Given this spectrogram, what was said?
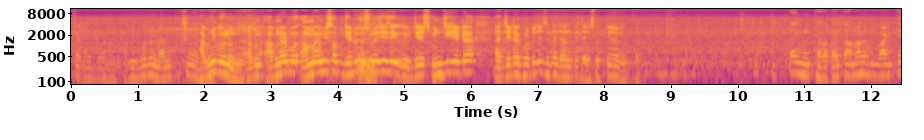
আপনি বলুন না আমি চিনি আপনি বলুন না আপনার ম- আমরা আমি সব যেটুকু শুনেছি যে শুনছি যেটা আর যেটা ঘটেছে সেটা জানতে চাই সত্যি না মিথ্যা? তাই মিথ্যা কথা তো আমাদের বাড়িতে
